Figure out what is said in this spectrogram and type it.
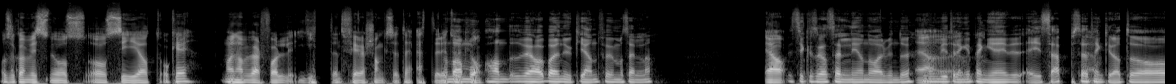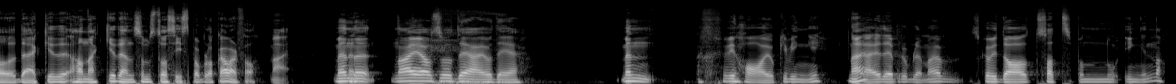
og så kan vi snu oss og si at ok, han har i hvert fall gitt en fair sjanse til etter et utlån. vi har jo bare en uke igjen før vi må selge den. Ja, Hvis ikke skal selge den i januarvinduet. Ja. Men vi trenger penger asap, så jeg tenker at å, det er ikke, han er ikke den som står sist på blokka, i hvert fall. nei. Men men Nei, altså, det er jo det. Men vi har jo ikke vinger. Nei. Det er jo det problemet. Skal vi da satse på no ingen, da?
